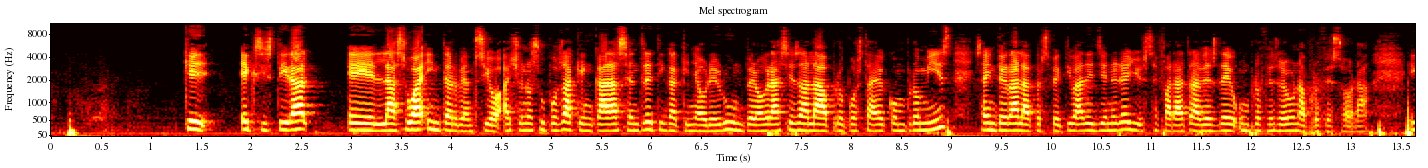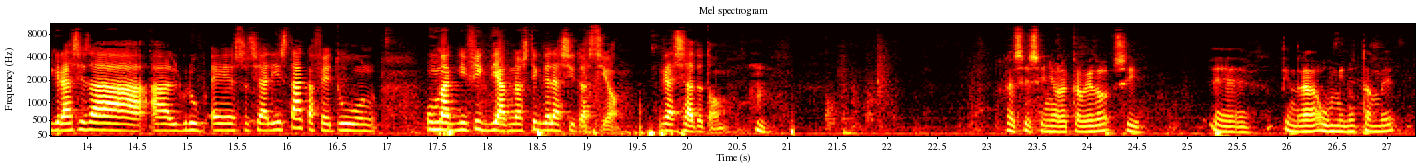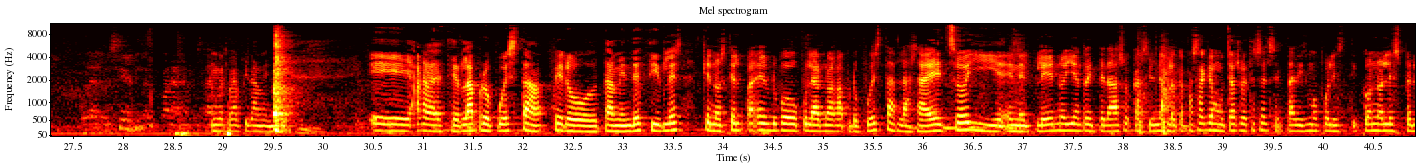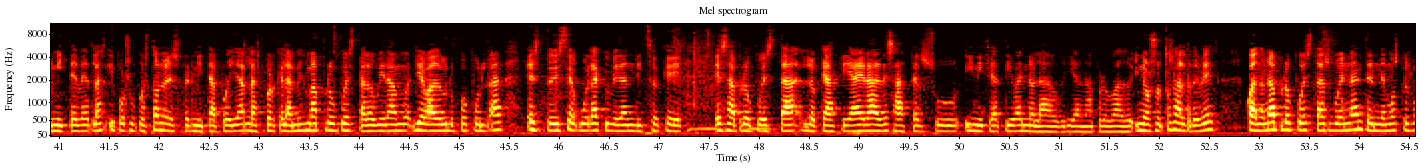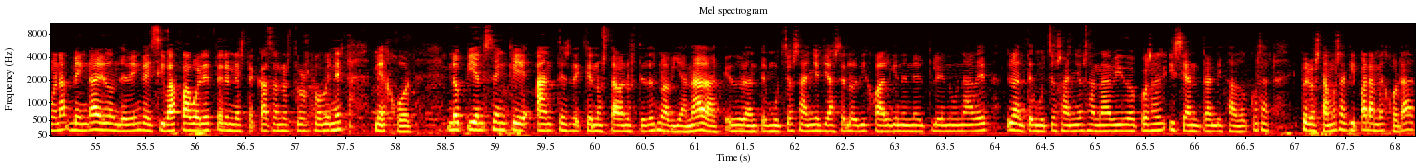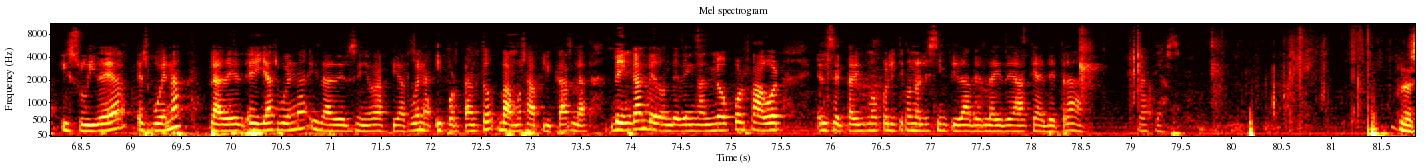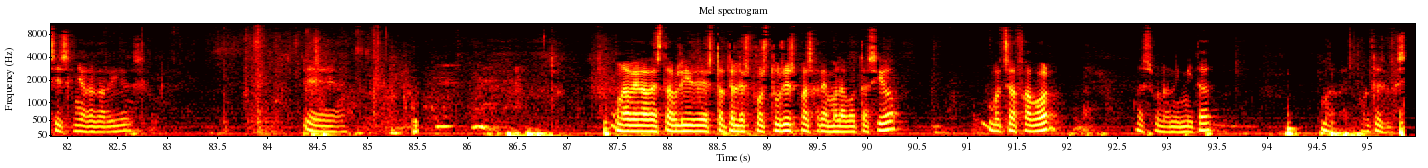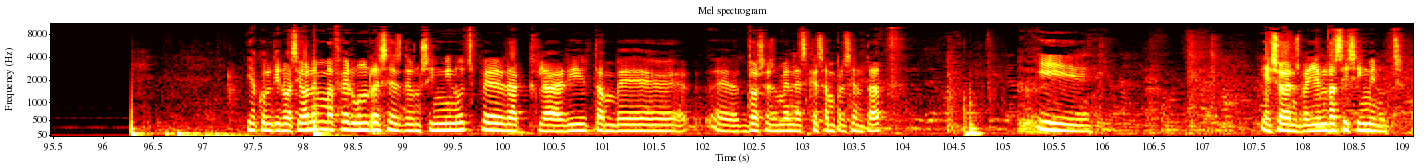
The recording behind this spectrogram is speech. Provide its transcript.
que existirà eh, la seva intervenció. Això no suposa que en cada centre tinga que hi un, però gràcies a la proposta de compromís s'ha integrat la perspectiva de gènere i se farà a través d'un professor o una professora. I gràcies a, al grup eh, socialista que ha fet un, un magnífic diagnòstic de la situació. Gràcies a tothom. Gràcies, senyora Cabedo. Sí, eh, tindrà un minut també. Muy rápidamente eh, agradecer la propuesta, pero también decirles que no es que el, el, Grupo Popular no haga propuestas, las ha hecho y en el Pleno y en reiteradas ocasiones. Lo que pasa es que muchas veces el sectarismo político no les permite verlas y, por supuesto, no les permite apoyarlas, porque la misma propuesta la hubiera llevado el Grupo Popular, estoy segura que hubieran dicho que esa propuesta lo que hacía era deshacer su iniciativa y no la habrían aprobado. Y nosotros al revés cuando una propuesta es buena, entendemos que es buena, venga de donde venga y si va a favorecer en este caso a nuestros jóvenes, mejor. No piensen que antes de que no estaban ustedes no había nada, que durante muchos años, ya se lo dijo alguien en el pleno una vez, durante muchos años han habido cosas y se han realizado cosas, pero estamos aquí para mejorar y su idea es buena, la de ella es buena y la del señor García es buena y por tanto vamos a aplicarla. Vengan de donde vengan, no por favor el sectarismo político no les impida ver la idea que hay detrás. Gracias. Gràcies, senyora Garrigues. Eh, una vegada establides totes les postures passarem a la votació. Vots a favor? És unanimitat. Molt bé, moltes gràcies. I a continuació anem a fer un recés d'uns 5 minuts per aclarir també eh, dos esmenes que s'han presentat i, i això, ens veiem d'ací 5 minuts.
